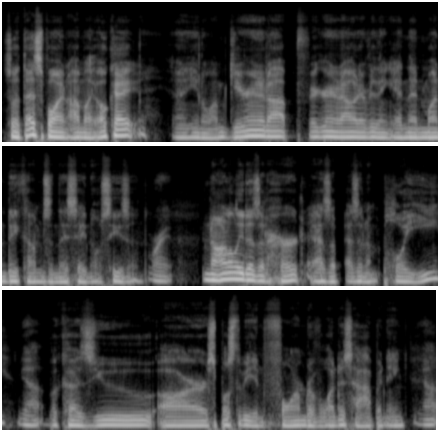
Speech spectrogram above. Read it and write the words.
So at this point, I'm like, okay, and you know, I'm gearing it up, figuring it out, everything, and then Monday comes and they say no season. Right. Not only does it hurt as a as an employee Yeah. because you are supposed to be informed of what is happening Yeah.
